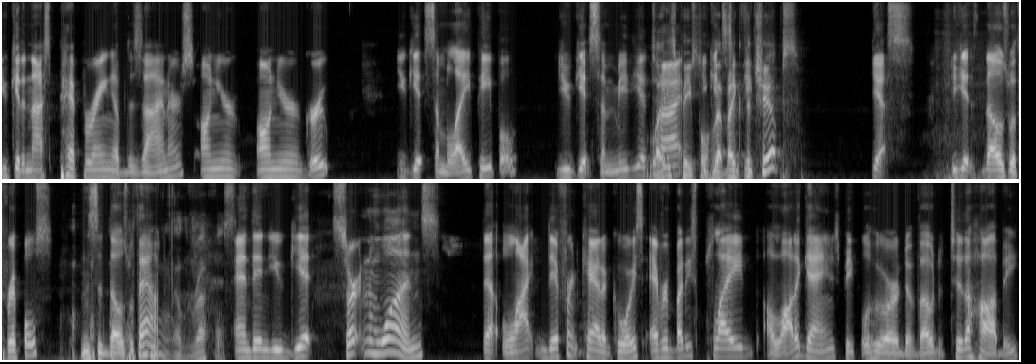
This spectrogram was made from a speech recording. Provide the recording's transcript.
you get a nice peppering of designers on your on your group. You get some lay people. You get some media Lays types. people you get that make the chips. Yes. You get those with ripples, and this is those without. Oh, the ruffles. And then you get certain ones that like different categories. Everybody's played a lot of games, people who are devoted to the hobby.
